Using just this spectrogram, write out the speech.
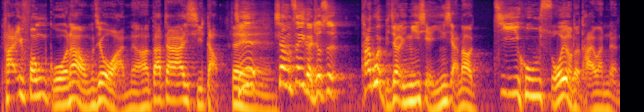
它一封国，那我们就完了啊，大大家一起倒。其对实像这个就是。它会比较明显影响到几乎所有的台湾人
